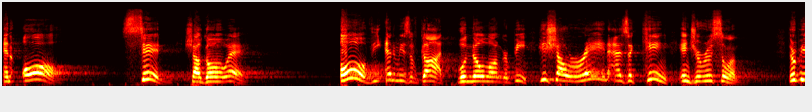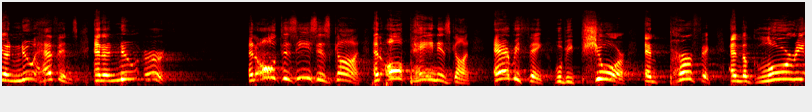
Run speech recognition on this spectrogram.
and all sin shall go away. All the enemies of God will no longer be. He shall reign as a king in Jerusalem. There'll be a new heavens and a new earth. And all disease is gone, and all pain is gone. Everything will be pure and perfect, and the glory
